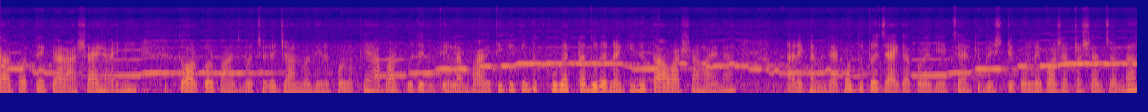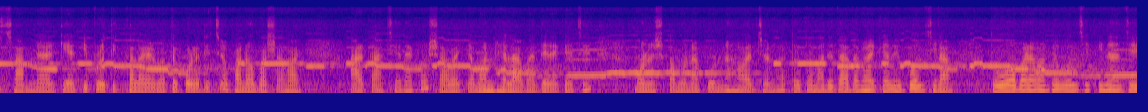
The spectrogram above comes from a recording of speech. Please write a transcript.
তারপর থেকে আর আশাই হয়নি। তো অর্কর পাঁচ বছরের জন্মদিন উপলক্ষে আবার পুজো দিতে এলাম। বাড়ি থেকে কিন্তু খুব একটা দূরে নয়, কিন্তু তাও আসা হয় না। আর এখানে দেখো দুটো জায়গা করে দিয়েছে, আর কি বৃষ্টি করলে বসা টসার জন্য। সামনে আর কি আর কি প্রতীক্ষালয়ের মতো করে দিচ্ছে, ওখানেও বসা হয়। আর কাছে দেখো সবাই কেমন ঢেলা বাঁধে রেখেছে, মনস্কামনা পূর্ণ হওয়ার জন্য। তো তোমাদের দাদাভাইকে আমি বলছিলাম, তো ও আবার আমাকে বলছে কি না যে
